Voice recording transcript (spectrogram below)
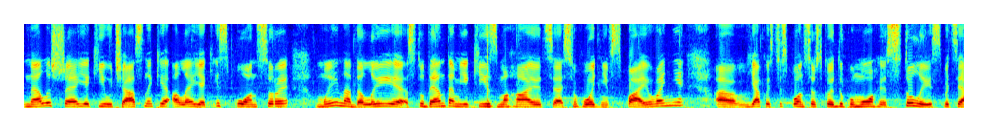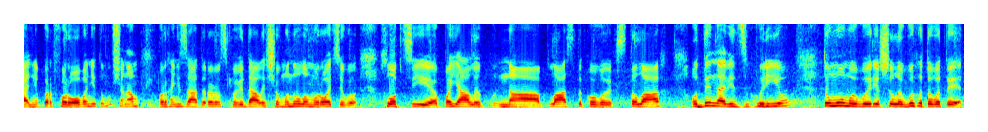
не лише як і учасники, але як і спонсори. Ми надали студентам, які змагаються сьогодні в спаюванні е, в якості спонсорської допомоги столи спеціальні перфоровані, тому що нам організатори розповідали, що в минулому році хлопці паяли на пластикових столах. Один навіть згорів. Тому ми вирішили виготовити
